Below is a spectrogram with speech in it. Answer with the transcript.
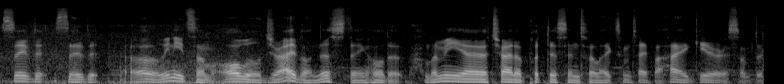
saved it, saved it. Oh, we need some all-wheel drive on this thing. Hold up. Let me uh, try to put this into like some type of high gear or something.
